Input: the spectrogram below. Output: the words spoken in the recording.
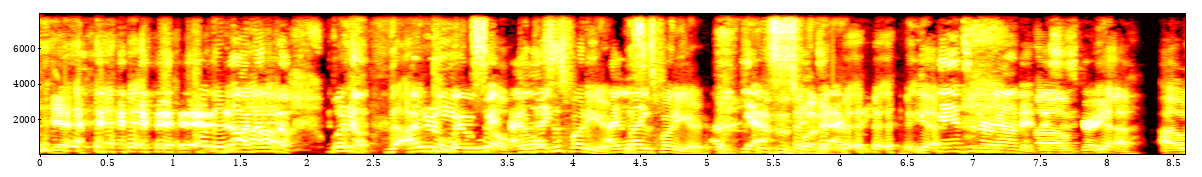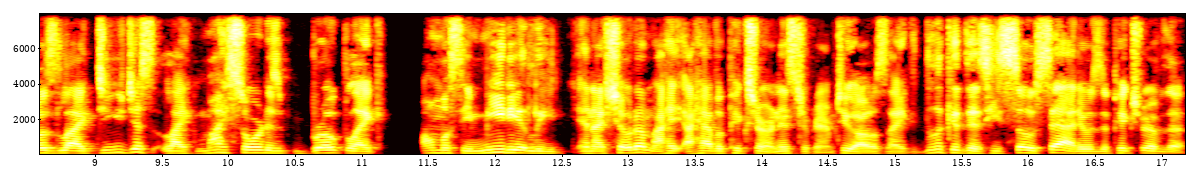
Yeah. No, they're no, not. no, no, But no, no. the No, no, no, wait, wait, wait. itself. I But like- this is funnier. I this is funnier. Uh, yeah, This is funny. exactly. Yeah. Dancing around it. This Um, is great. Yeah, I was like, "Do you just like my sword is broke like almost immediately?" And I showed him. I, I have a picture on Instagram too. I was like, "Look at this. He's so sad." It was a picture of the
